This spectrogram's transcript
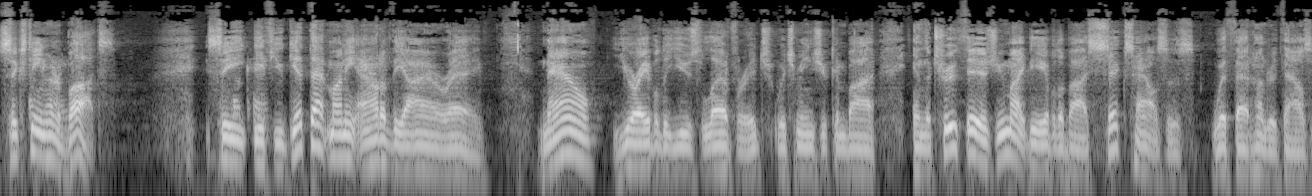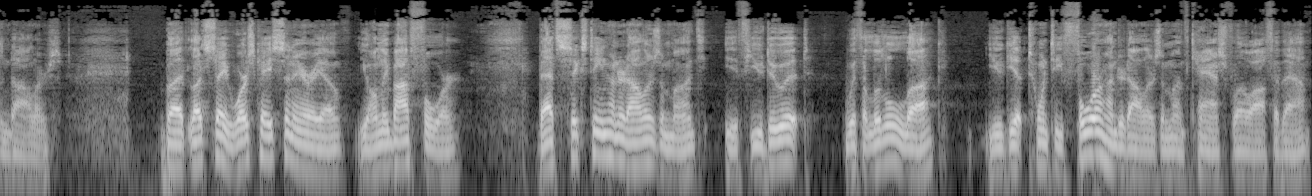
1600 bucks. See Okay. if you get that money out of the IRA now you're able to use leverage which means you can buy and the truth is you might be able to buy six houses with that $100,000 but let's say worst case scenario, you only buy four. That's sixteen hundred dollars a month. If you do it with a little luck, you get twenty four hundred dollars a month cash flow off of that.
